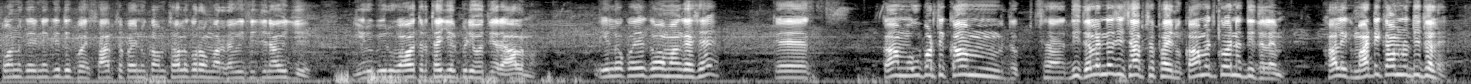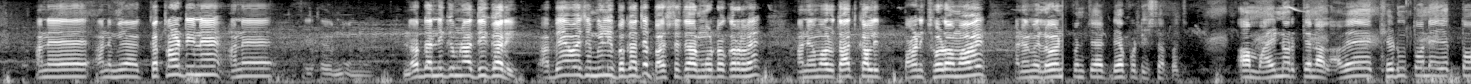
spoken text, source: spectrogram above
ફોન કરીને કીધું કે ભાઈ, સાફ સફાઈનું કામ ચાલુ કરો, અમારે રવિ સિઝન આવી જઈએ જીરું બીરું વાવેતર થઈ ગયેલું પીડ્યું અત્યારે હાલમાં. એ લોકો એ કહેવા માંગે છે કે કામ ઉપરથી કામ દીધેલ નથી સાફ સફાઈનું. કામ જ કોઈ નથી દીધેલ એમ. ખાલી માટી કામનું દીધેલ અને અને મેં કતરાટીને અને નર્મદા નિગમના અધિકારી, આ બે વચ્ચે મિલી ભગત ભ્રષ્ટાચાર મોટો કરેલ છે અને અમારું તાત્કાલિક પાણી છોડવામાં આવે અને અમે લવણ પંચાયત ડેપ્યુટી સરપંચ. આ માઇનોર કેનાલ, હવે ખેડૂતોને એક તો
